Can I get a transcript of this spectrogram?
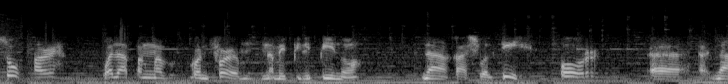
So far, wala pang ma-confirm na may Pilipino na casualty or uh, na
